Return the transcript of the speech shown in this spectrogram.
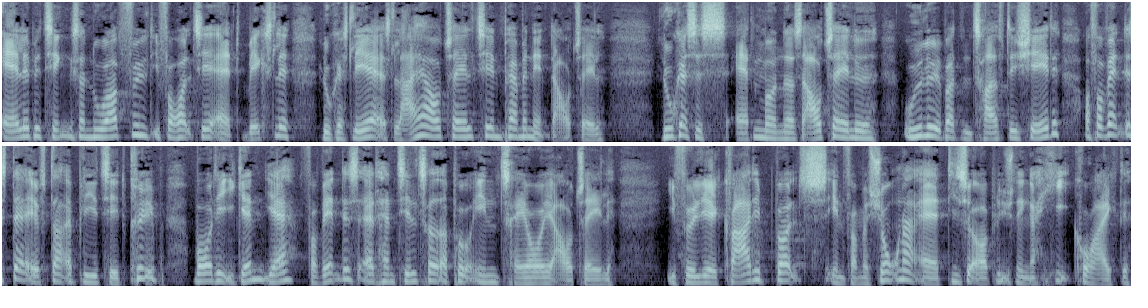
alle betingelser nu opfyldt i forhold til at veksle Lukas Leas lejeaftale til en permanent aftale. Lukas' 18 måneders aftale udløber den 30. 6. og forventes derefter at blive til et køb, hvor det igen, ja, forventes, at han tiltræder på en treårig aftale. Ifølge Kvartibolds informationer er disse oplysninger helt korrekte.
